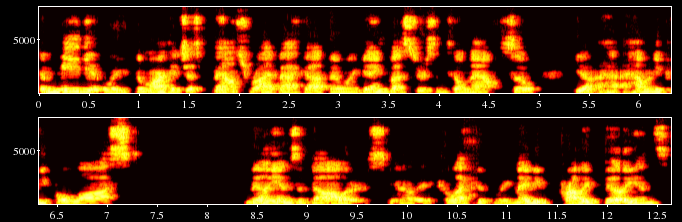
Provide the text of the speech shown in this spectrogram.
immediately the market just bounced right back up and went gangbusters until now. So, you know, how many people lost millions of dollars, you know, collectively, maybe probably billions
